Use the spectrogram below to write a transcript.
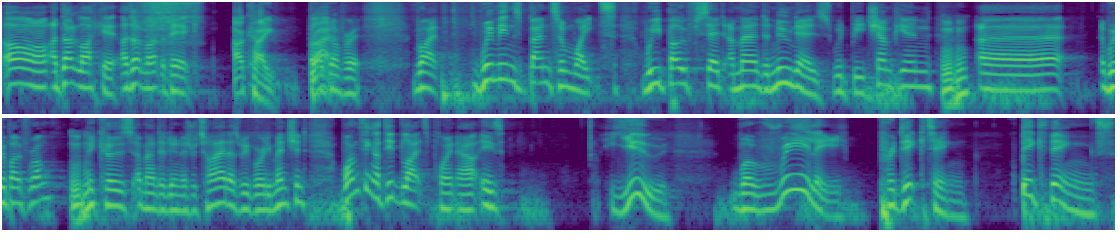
Oh, I don't like it. I don't like the pick. Okay, But Right. I've gone for it. Right, women's bantamweight. We both said Amanda Nunes would be champion. Mm-hmm. Uh, we're both wrong because Amanda Nunes retired, as we've already mentioned. One thing I did like to point out is you were really predicting big things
